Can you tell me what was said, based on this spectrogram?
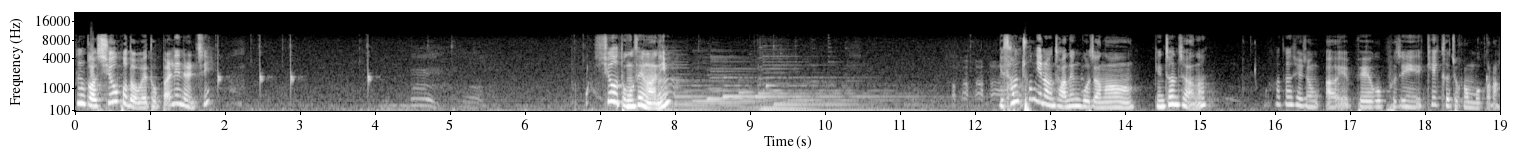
그니까 시오보다 왜 더 빨리 늘지? 시오 동생 아님? 얘 삼촌이랑 자는 거잖아. 괜찮지 않아? 화장실 좀, 아, 얘 배고프지? 케이크 조각 먹어라.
